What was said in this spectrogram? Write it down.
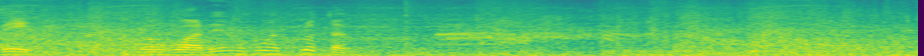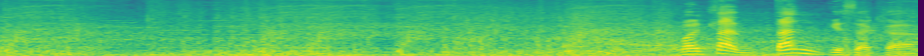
Ve, los guardianes cómo explotan. Faltan tanques acá.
